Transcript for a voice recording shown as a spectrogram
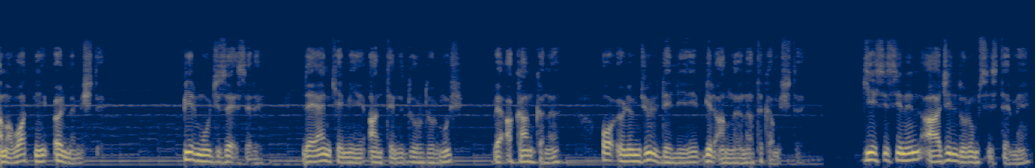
Ama Watney ölmemişti. Bir mucize eseri, leğen kemiği anteni durdurmuş ve akan kanı o ölümcül deliği bir anlığına tıkamıştı. Giysisinin acil durum sistemi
